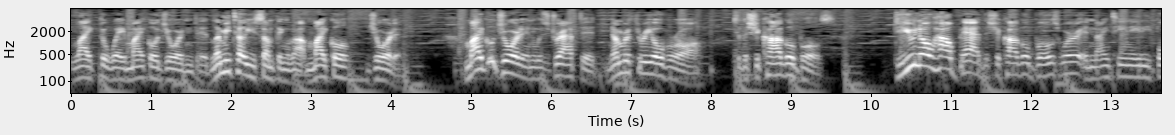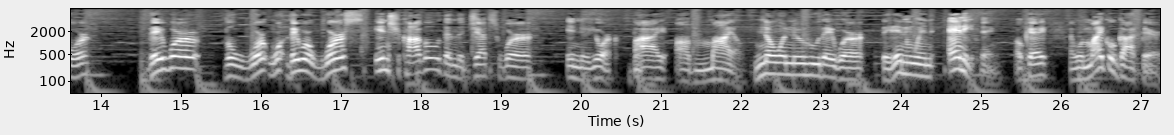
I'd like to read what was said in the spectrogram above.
like the way Michael Jordan did. Let me tell you something about Michael Jordan. Michael Jordan was drafted number three overall to the Chicago Bulls. Do you know how bad the Chicago Bulls were in 1984? They were the wor- they were worse in Chicago than the Jets were in New York by a mile. No one knew who they were. They didn't win anything. Okay. And when Michael got there,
